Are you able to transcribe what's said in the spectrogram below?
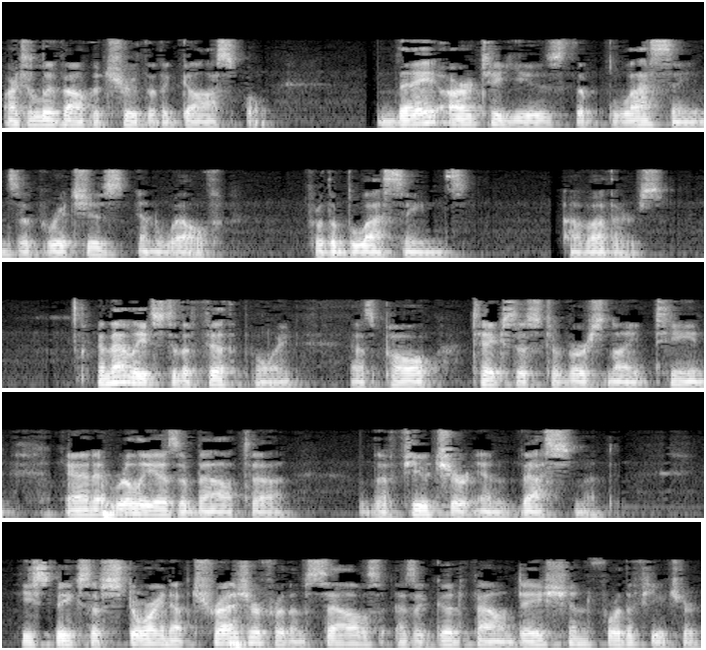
are to live out the truth of the gospel. They are to use the blessings of riches and wealth for the blessings of others. And that leads to the fifth point as Paul takes us to verse 19. And it really is about uh, the future investment. He speaks of storing up treasure for themselves as a good foundation for the future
